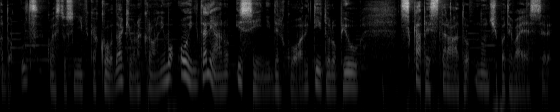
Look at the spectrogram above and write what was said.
Adults, questo significa Coda, che è un acronimo, o in italiano I segni del cuore, titolo più scapestrato non ci poteva essere.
